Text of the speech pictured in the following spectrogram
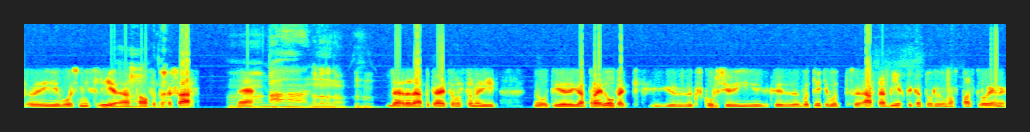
его снесли, mm, остался да? только шар. А, да. А, ну, ну, ну, ну. Да, да, да, пытается восстановить. Ну вот я, провел так э, экскурсию, и э, вот эти вот арт-объекты, которые у нас построены,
